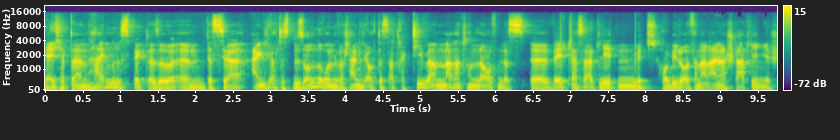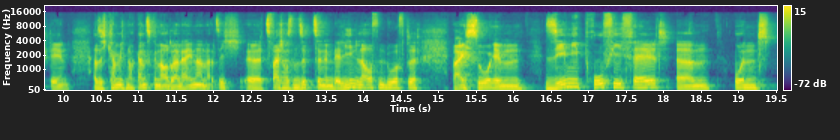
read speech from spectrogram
Ja, ich habe da einen heiden Respekt. Also ähm, das ist ja eigentlich auch das Besondere und wahrscheinlich auch das Attraktive am Marathonlaufen, dass äh, Weltklasse-Athleten mit Hobbyläufern an einer Startlinie stehen. Also ich kann mich noch ganz genau daran erinnern, als ich äh, 2017 in Berlin laufen durfte, war ich so im Semi-Profi-Feld ähm, und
